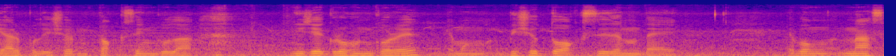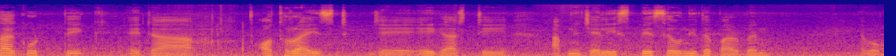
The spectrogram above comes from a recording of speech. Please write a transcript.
এয়ার পলিউশন টক্সিনগুলা নিজে গ্রহণ করে এবং বিশুদ্ধ অক্সিজেন দেয়। এবং নাসা কর্তৃক এটা অথরাইজড যে এই গাছটি আপনি চাইলে স্পেসেও নিতে পারবেন এবং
